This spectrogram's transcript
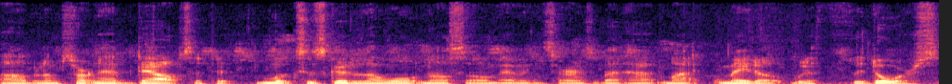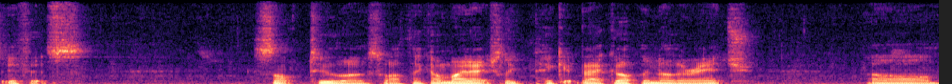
uh, but I'm starting to have doubts if it looks as good as I want, and also I'm having concerns about how it might made up with the doors if it's sunk too low. So I think I might actually pick it back up another inch um,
